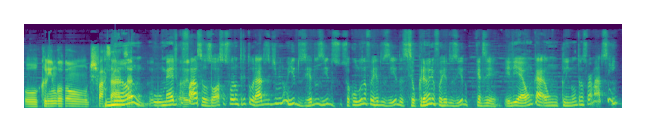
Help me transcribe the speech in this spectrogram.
o, o Klingon disfarçado, não, sabe? o médico fala, seus ossos foram triturados e diminuídos, e reduzidos. Sua coluna foi reduzida, seu crânio foi reduzido. Quer dizer, ele é um, um Klingon transformado, sim.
